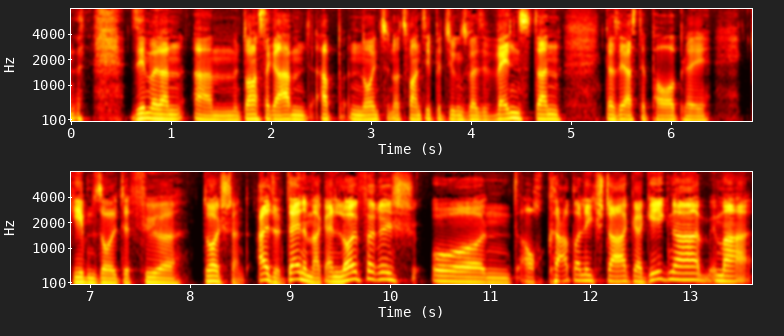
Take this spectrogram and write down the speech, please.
Sehen wir dann am Donnerstagabend ab 19.20 Uhr, beziehungsweise wenn es dann das erste Powerplay geben sollte für Deutschland. Also Dänemark, ein läuferisch und auch körperlich starker Gegner. Immer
